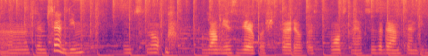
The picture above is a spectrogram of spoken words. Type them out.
E, tym Sandym. Więc no, to dla mnie jest wielkość, serio, to jest mocne, jak sobie zagrałem Sandym.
